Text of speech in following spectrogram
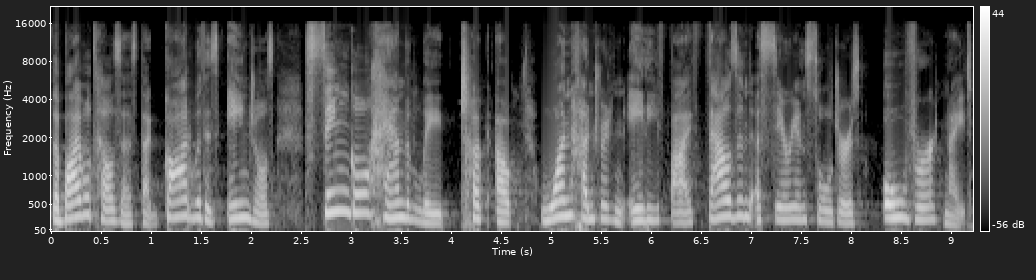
the Bible tells us that God, with his angels, single handedly took out 185,000 Assyrian soldiers overnight.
